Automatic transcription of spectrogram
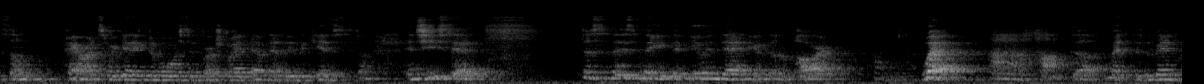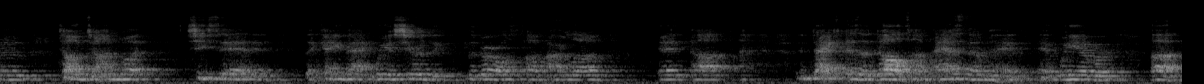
some parents were getting divorced in first grade, evidently the kids. And she said, does this mean that you and Daddy are going to part? Well, I hopped up, went to the bedroom, told John what she said, and they came back. We assured the, the girls of our love. And uh, in fact, as adults, I've asked them, have, have we ever, uh,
